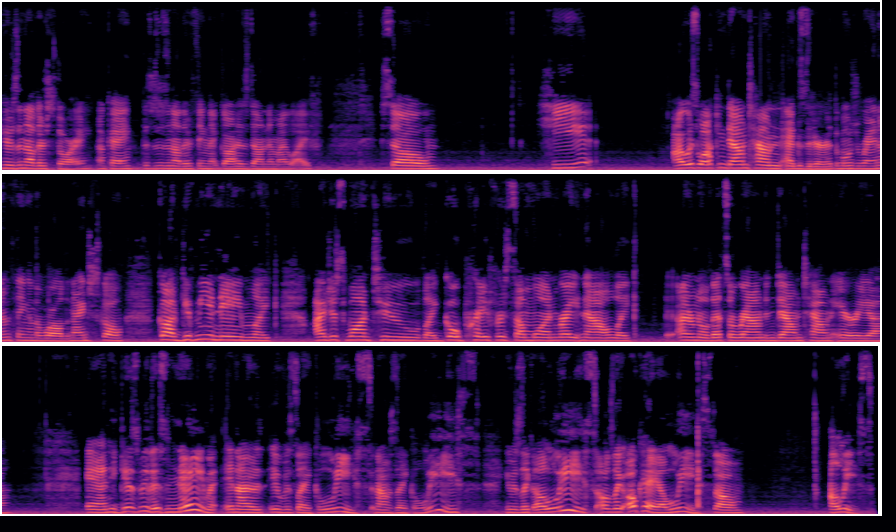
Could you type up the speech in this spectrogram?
here's another story, okay? This is another thing that God has done in my life. So he I was walking downtown in Exeter, the most random thing in the world, and I just go, God, give me a name. Like, I just want to, like, go pray for someone right now. Like, I don't know, that's around in downtown area. And he gives me this name, and I was, it was like Elise, and I was like, Elise? He was like, Elise. I was like, okay, Elise. So, Elise.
